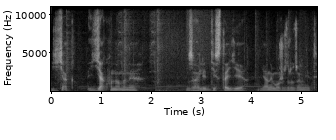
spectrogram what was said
Як. Як вона мене взагалі дістає? Я не можу зрозуміти.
